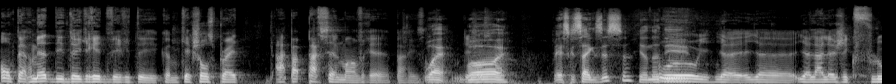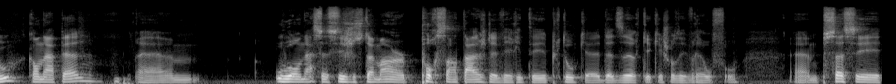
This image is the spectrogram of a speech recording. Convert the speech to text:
on permet des degrés de vérité, comme quelque chose peut être partiellement vrai, par exemple. Ouais, Des ouais, choses- ouais. Mais Est-ce que ça existe, ça? Il y en a Oui, des. oui, oui. Il y a, il y a- il y a la logique floue qu'on appelle, euh, où on associe justement un pourcentage de vérité plutôt que de dire que quelque chose est vrai ou faux. Euh, Puis ça, c'est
